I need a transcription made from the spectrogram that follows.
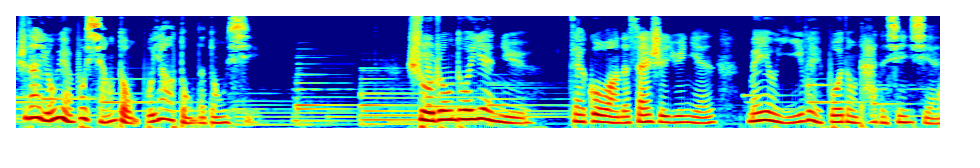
是他永远不想懂、不要懂的东西。蜀中多艳女，在过往的三十余年，没有一位拨动他的心弦。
